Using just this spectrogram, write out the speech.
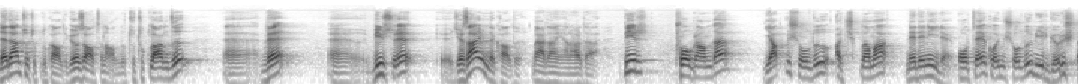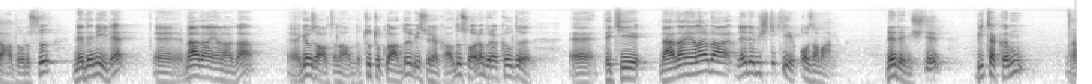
Neden tutuklu kaldı? Gözaltına alındı, tutuklandı e, ve e, bir süre cezaevinde kaldı Merdan Yanardağ. Bir programda yapmış olduğu açıklama nedeniyle, ortaya koymuş olduğu bir görüş daha doğrusu nedeniyle e, Merdan Yanardağ e, gözaltına alındı, tutuklandı, bir süre kaldı, sonra bırakıldı. E, peki Merdan Yanardağ ne demişti ki o zaman? Ne demişti? Bir takım e,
